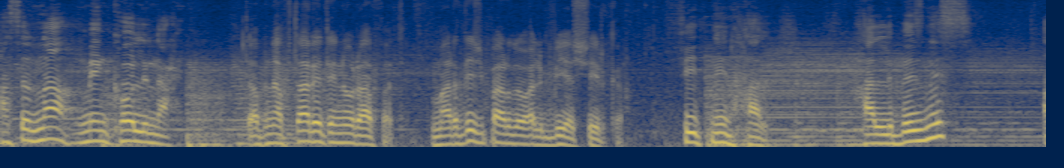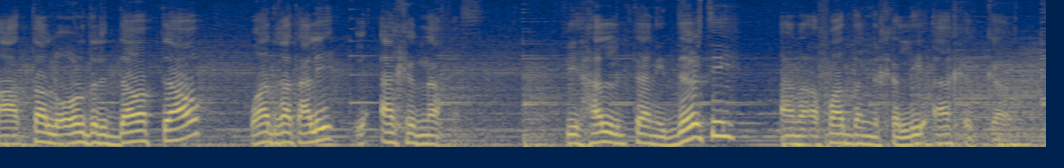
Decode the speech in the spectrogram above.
حصرناه من كل ناحية. طب نفترض إنه رفض ما رضيش برضه يبيع الشركة. في اتنين حل. حل business اعطى له order الدواء بتاعه وأضغط عليه لآخر نفس. في حل تاني dirty أنا أفضل نخليه آخر كارت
